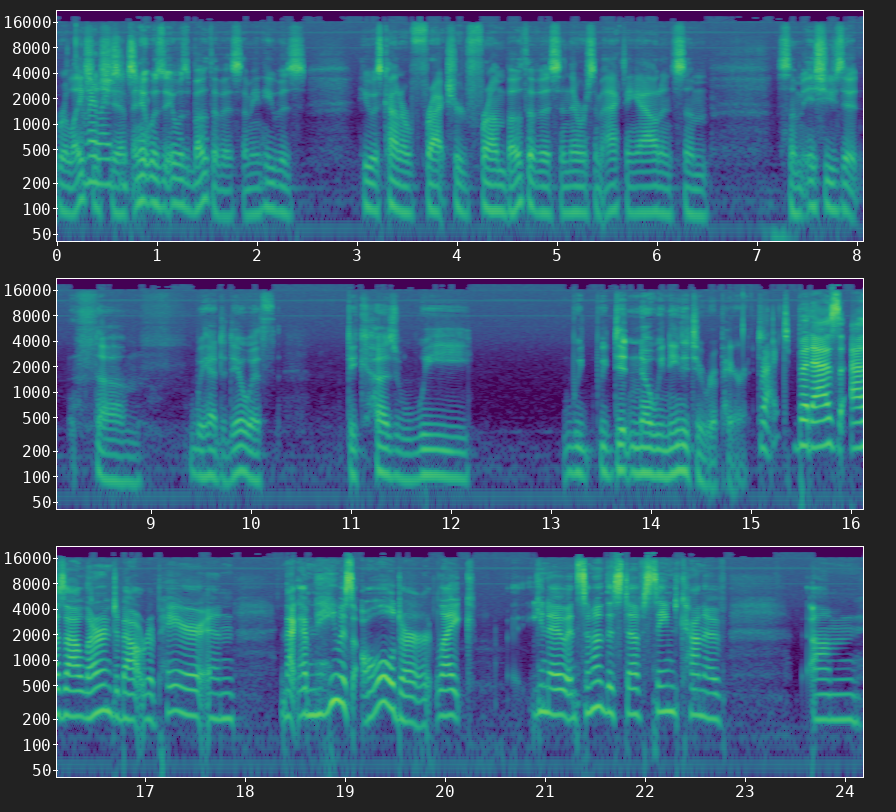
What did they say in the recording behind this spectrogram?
relationship, and it was it was both of us. I mean, he was he was kind of fractured from both of us, and there were some acting out and some some issues that um, we had to deal with because we we we didn't know we needed to repair it. right. But as as I learned about repair and that, I mean, he was older, like you know, and some of the stuff seemed kind of um,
